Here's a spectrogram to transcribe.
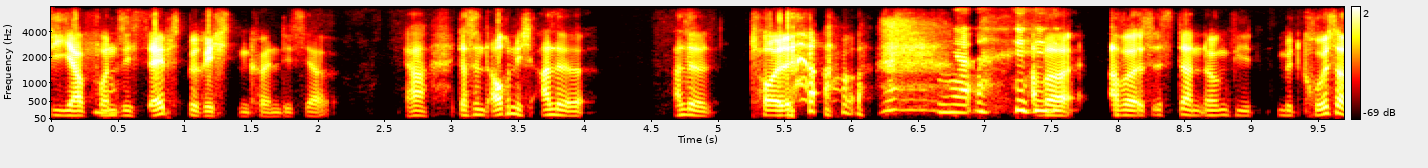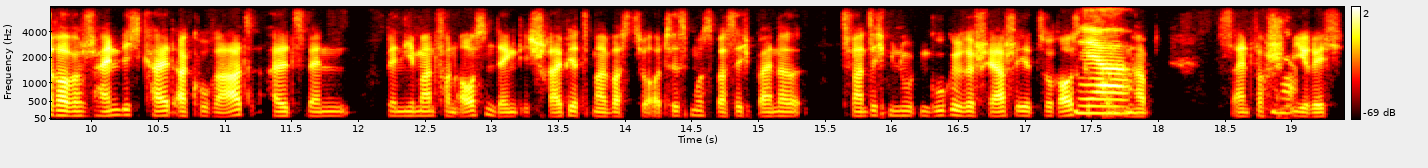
die ja Ja. von sich selbst berichten können.“ Die ist ja ja, das sind auch nicht alle alle toll, aber Ja. aber aber es ist dann irgendwie mit größerer Wahrscheinlichkeit akkurat, als wenn wenn jemand von außen denkt: „Ich schreibe jetzt mal was zu Autismus, was ich bei 'ner 20 Minuten Google-Recherche jetzt so rausgefunden Ja. habe.“ Ist einfach Ja. schwierig.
